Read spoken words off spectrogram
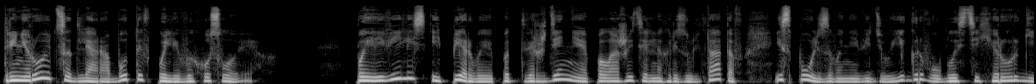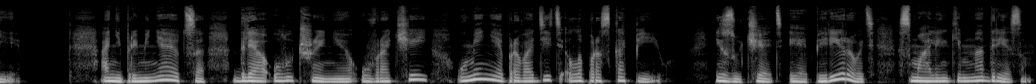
тренируются для работы в полевых условиях. появились и первые подтверждения положительных результатов использования видеоигр в области хирургии. Они применяются для улучшения у врачей умения проводить лапароскопию, изучать и оперировать с маленьким надрезом.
